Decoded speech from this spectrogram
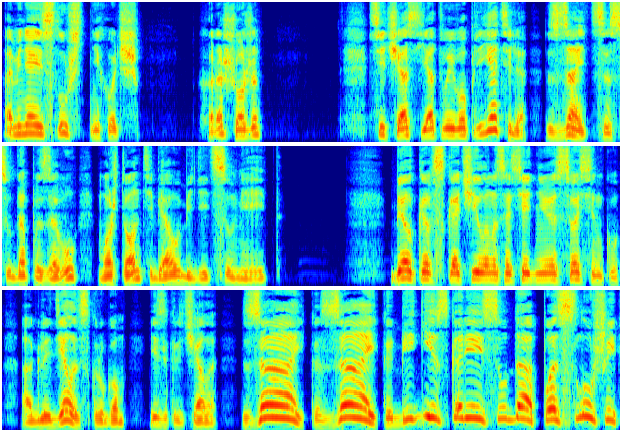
а меня и слушать не хочешь. — Хорошо же. Сейчас я твоего приятеля, зайца, сюда позову, может, он тебя убедить сумеет. Белка вскочила на соседнюю сосенку, огляделась кругом и закричала. — Зайка, зайка, беги скорей сюда, послушай,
